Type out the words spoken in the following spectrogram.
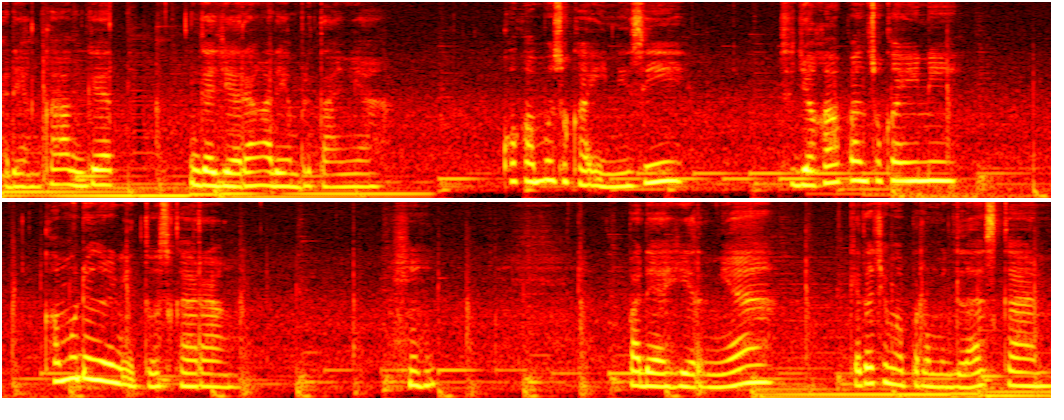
ada yang kaget, nggak jarang ada yang bertanya, kok kamu suka ini sih? Sejak kapan suka ini? Kamu dengerin itu sekarang? Pada akhirnya, kita cuma perlu menjelaskan.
